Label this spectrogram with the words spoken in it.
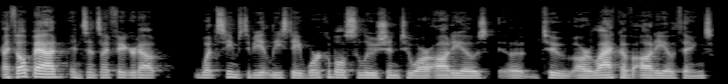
I felt bad, and since I figured out what seems to be at least a workable solution to our audios, uh, to our lack of audio things,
